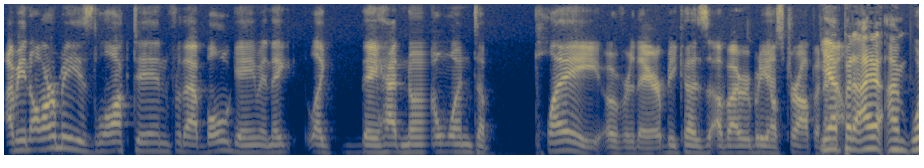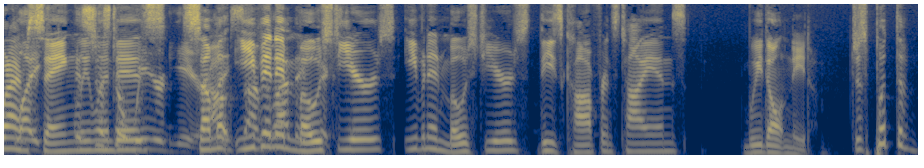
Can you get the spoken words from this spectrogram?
I mean, Army is locked in for that bowl game, and they like they had no one to play over there because of everybody else dropping yeah, out. but I, am what like, I'm saying, Leland, is some I'm, even I'm in most years, even in most years, these conference tie-ins, we don't need them. Just put the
